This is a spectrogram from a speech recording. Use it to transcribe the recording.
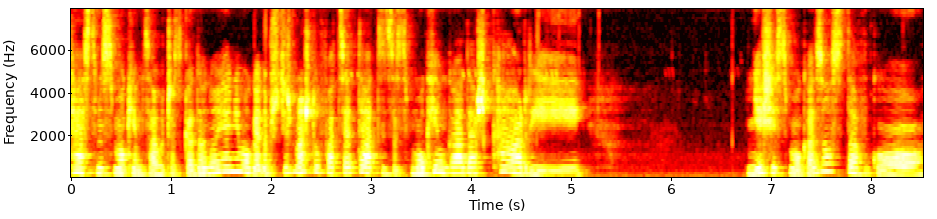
Kara z tym smokiem cały czas gada. No ja nie mogę, no przecież masz tu faceta, a ty ze smokiem gadasz, Kari. Niesie smoka, zostaw go.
